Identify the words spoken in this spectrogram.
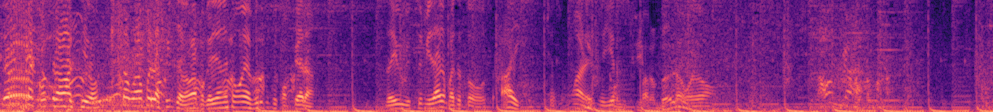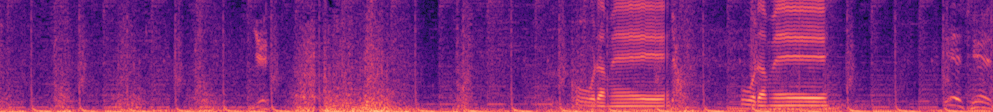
¡Corre contra Bakio! Esta hueá fue la pinta nomás, porque ya en este momento se confiaran. De ahí usted mira que mata a todos. Ay, concha su madre, ese hierro es pa' puta, huevón. Yes. Cúrame. Cúrame. Yes, yes.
